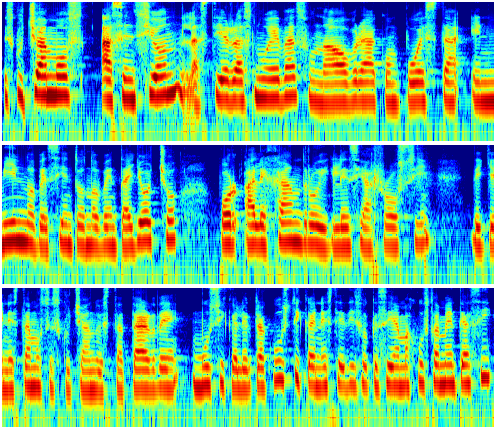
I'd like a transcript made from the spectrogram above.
Escuchamos Ascensión, Las Tierras Nuevas, una obra compuesta en 1998 por Alejandro Iglesias Rossi, de quien estamos escuchando esta tarde música electroacústica en este disco que se llama justamente así,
